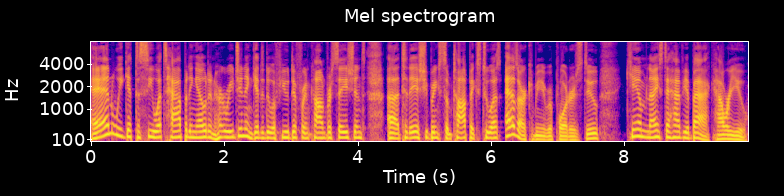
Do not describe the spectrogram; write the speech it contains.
and we get to see what's happening out in her region and get to do a few different conversations uh, today. As she brings some topics to us, as our community reporters do. Kim, nice to have you back. How are you?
